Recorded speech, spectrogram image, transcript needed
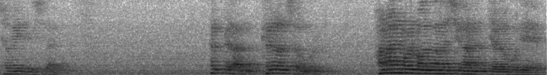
정해진 시간입니다. 특별한 그런 선물. 하나님을 만나는 시간은 여러분의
